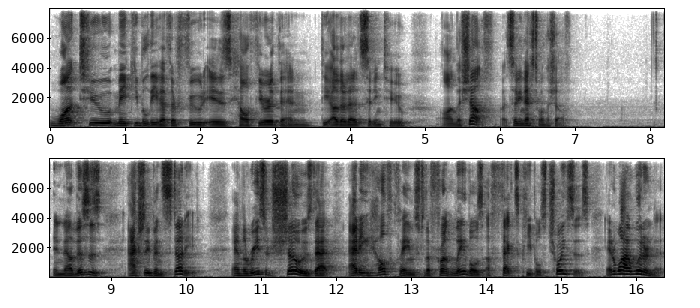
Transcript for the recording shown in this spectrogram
want to make you believe that their food is healthier than the other that it's sitting to on the shelf, uh, sitting next to on the shelf. And now this has actually been studied. And the research shows that adding health claims to the front labels affects people's choices. And why wouldn't it?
